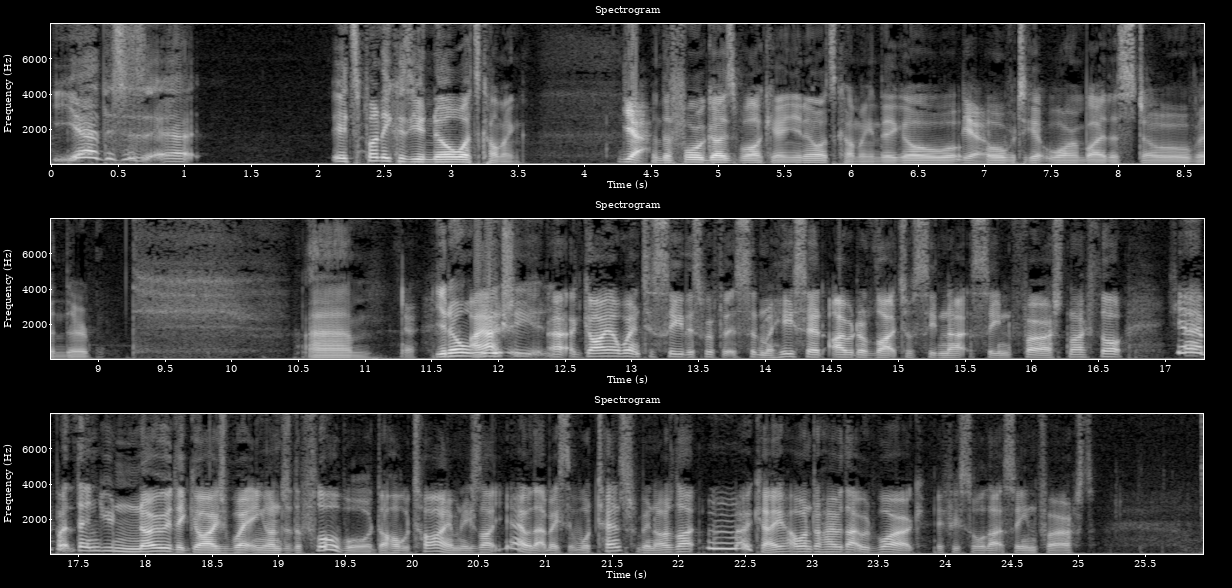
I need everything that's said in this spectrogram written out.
Yeah, this is. Uh, it's funny because you know what's coming. yeah. When the four guys walk in, you know what's coming. They go Yeah. over to get warm by the stove, and they're. Um. Yeah. You know, I actually, uh, a guy I went to see this with at the cinema, he said I would have liked to have seen that scene first, and I thought, yeah, but then you know the guy's waiting under the floorboard the whole time, and he's like, yeah, well, that makes it more tense for me. And I was like, mm, okay, I wonder how that would work if he saw that scene first. I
